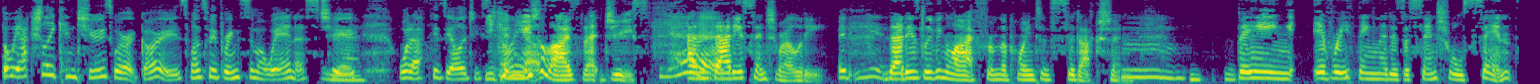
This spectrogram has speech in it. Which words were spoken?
But we actually can choose where it goes once we bring some awareness to Yeah. what our physiology is. You can telling us. utilize that juice. Yeah. And that is sensuality. It is. That is living life from the point of seduction. Mm. Being everything that is a sensual sense,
